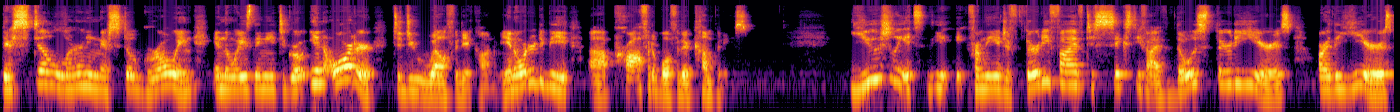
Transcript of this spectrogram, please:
They're still learning, they're still growing in the ways they need to grow in order to do well for the economy, in order to be uh, profitable for their companies usually it's from the age of 35 to 65 those 30 years are the years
